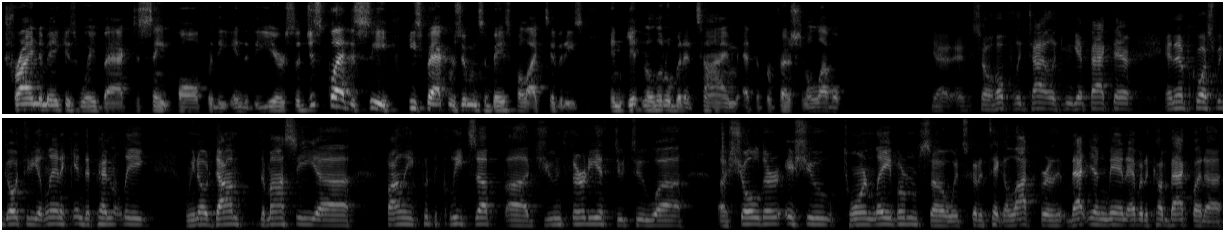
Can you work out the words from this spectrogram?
trying to make his way back to St. Paul for the end of the year. So just glad to see he's back resuming some baseball activities and getting a little bit of time at the professional level. Yeah, and so hopefully Tyler can get back there. And then, of course, we go to the Atlantic Independent League. We know Dom Damasi uh, finally put the cleats up uh, June 30th due to uh, a shoulder issue, torn labrum. So it's going to take a lot for that young man ever to come back. But, uh,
